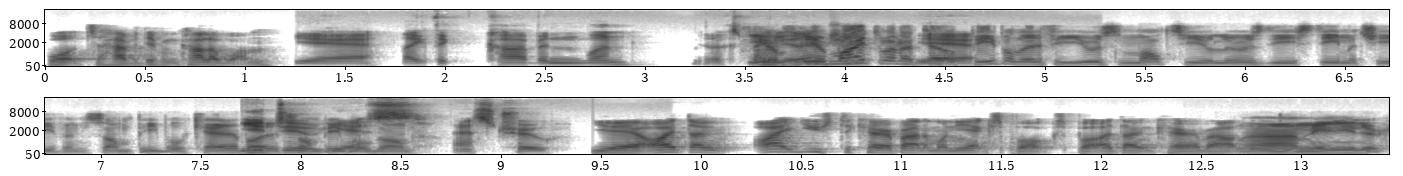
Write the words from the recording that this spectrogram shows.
what to have a different color one. Yeah, like the carbon one. It looks You, you might want to tell Yeah. people that if you use mods, you lose the Steam achievement. Some people care about You it, do, some people yes. don't. That's true. Yeah, I don't. I used to care about them on the Xbox, but I don't care about them Nah, me neither.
